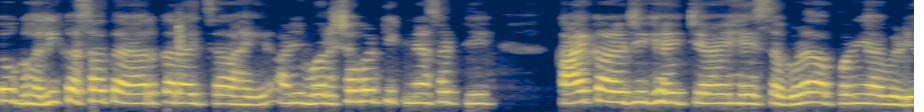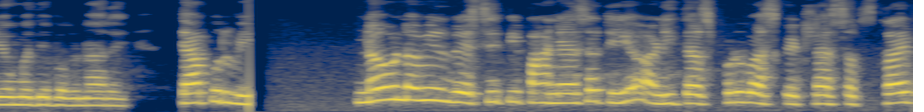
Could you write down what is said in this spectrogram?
तो घरी कसा तयार करायचा आहे आणि वर्षभर टिकण्यासाठी काय काळजी घ्यायची आहे हे सगळं आपण या व्हिडिओमध्ये बघणार आहे. त्यापूर्वी नवनवीन रेसिपी पाहण्यासाठी आणि त्याच फूड बास्केटला सबस्क्राईब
